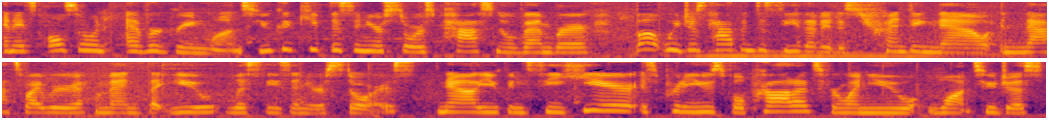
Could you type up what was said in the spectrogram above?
and it's also an evergreen one. So you could keep this in your stores past November, but we just happen to see that it is trending now, and that's why we recommend that you list these in your stores. Now you can see here, it's pretty useful product for when you want to just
